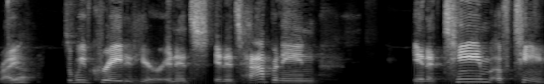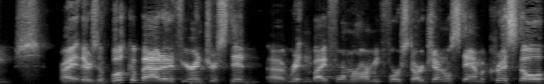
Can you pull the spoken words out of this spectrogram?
right? Yeah. So we've created here and it's and it's happening in a team of teams, right? There's a book about it if you're interested, uh, written by former Army four-star General Stan McChrystal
